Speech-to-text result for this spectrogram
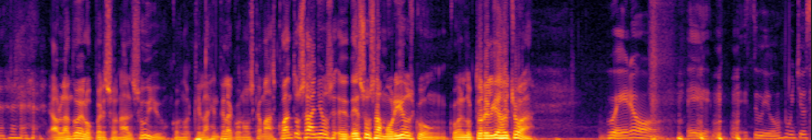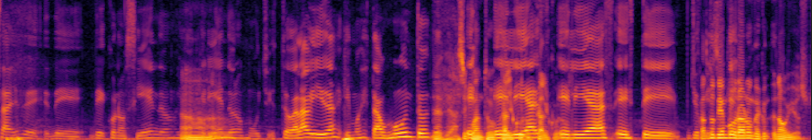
hablando de lo personal suyo, que la gente la conozca más. ¿Cuántos años eh, de esos amoríos con, con el doctor Elías Ochoa? Bueno, eh, estuvimos muchos años de, de, conociéndonos y queriéndonos mucho. Toda la vida hemos estado juntos. ¿Desde hace cuánto? Eh, Elías, Elías, este... ¿Cuánto tiempo duraron de novios?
